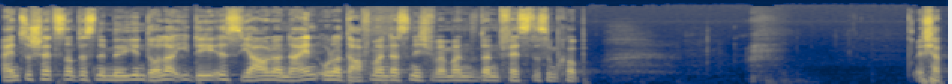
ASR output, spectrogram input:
einzuschätzen, ob das eine Million-Dollar-Idee ist, ja oder nein? Oder darf man das nicht, wenn man dann fest ist im Kopf? Ich habe,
